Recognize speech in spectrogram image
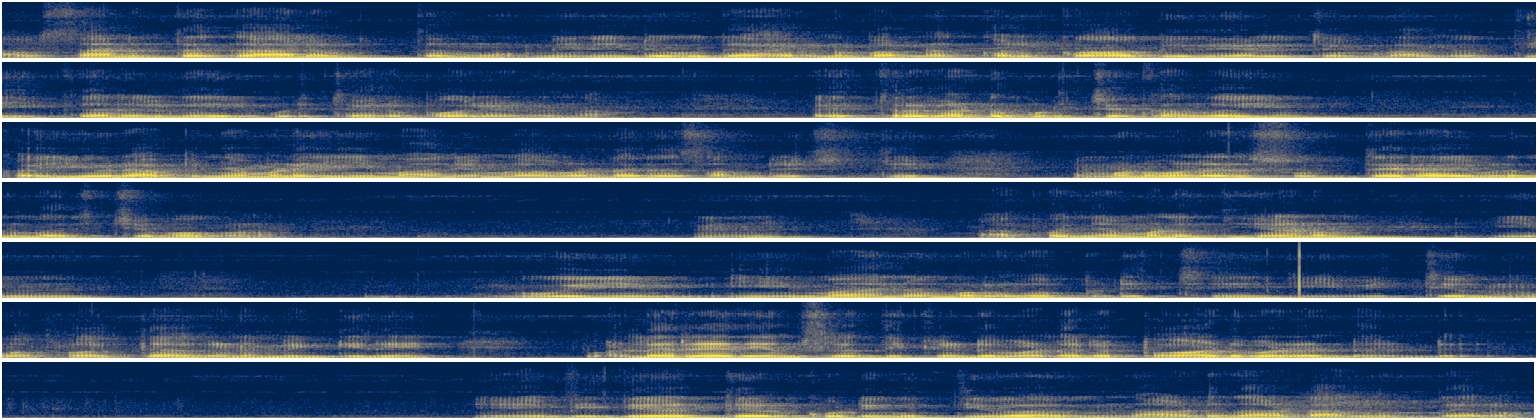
അവസാനത്തെ കാലത്തെ മിനിന്റെ ഉദാഹരണം പറഞ്ഞാൽ കൽക്കാബിലി അൽ ചമ്രാന്ന് തീക്കാനൽ കയ്യിൽ പിടിച്ചാലും പോലെയാണ് എത്ര കണ്ട് പിടിച്ചെടുക്കാൻ കഴിയും? കഴിയൂല. അപ്പം നമ്മളെ ഈമാൻ നമ്മളെ വളരെ സംരക്ഷിച്ച് നമ്മൾ വളരെ ശുദ്ധരായി ഇവിടെ നിന്ന് മരിച്ചു പോകണം. അപ്പം നമ്മൾ എന്ത് ചെയ്യണം? ഈ ഈമാനെ മുറുകെ പിടിച്ച് ജീവിച്ച് വഫാത്താകണമെങ്കിൽ വളരെയധികം ശ്രദ്ധിക്കേണ്ടത് വളരെ പാടുപെടേണ്ടതുണ്ട്. വിദേഹത്തുകൾ കൊടികുത്തി നാട് നാടാന്തരം.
